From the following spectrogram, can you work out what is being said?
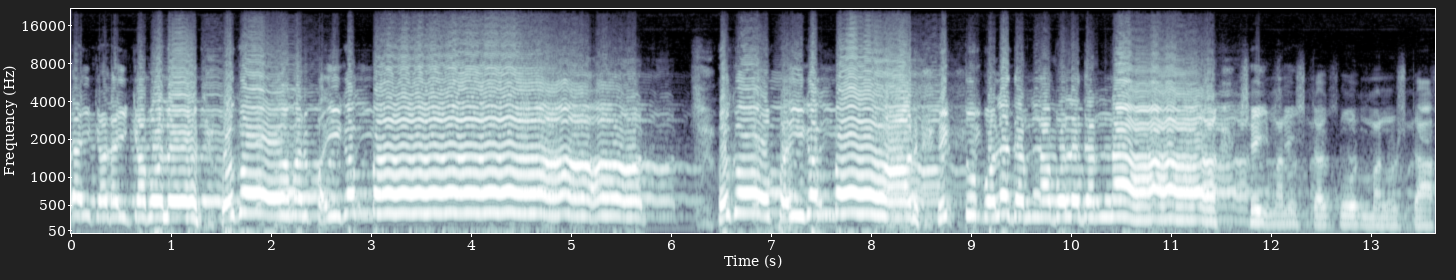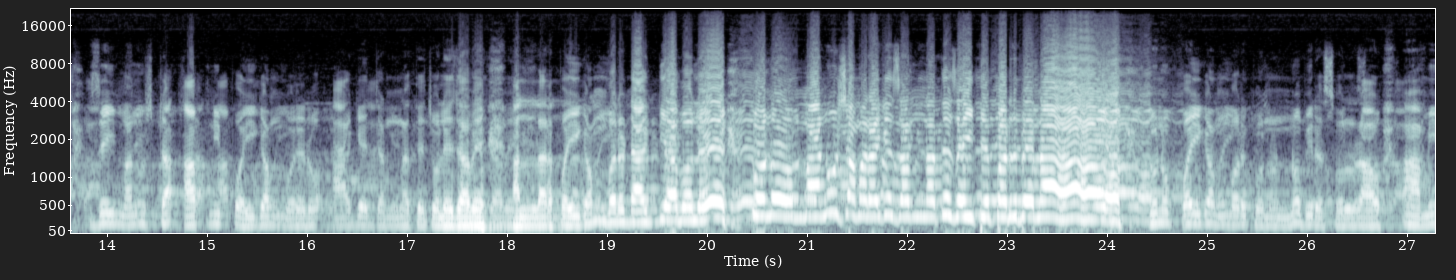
ডাইকা ডাইকা বলে, ওগো আমার পৈগম্বর ওগো পৈগম্বর, একটু বলে দেন না, বলে দেন না। সেই মানুষটা কোন মানুষটা? যেই মানুষটা আপনি পৈগম্বরেরও আগে জান্নাতে চলে যাবে। আল্লাহর পৈগম্বর ডাক দিয়া বলে, কোন মানুষ আমার আগে জান্নাতে যাইতে পারবে না। কোন পৈগম্বর, কোন নবী রাসূলরাও আমি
